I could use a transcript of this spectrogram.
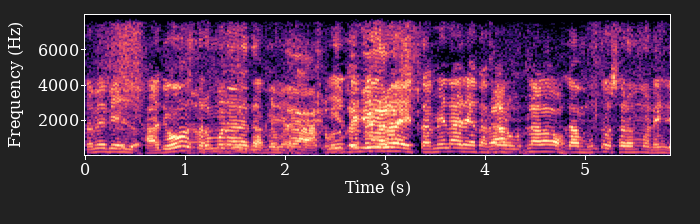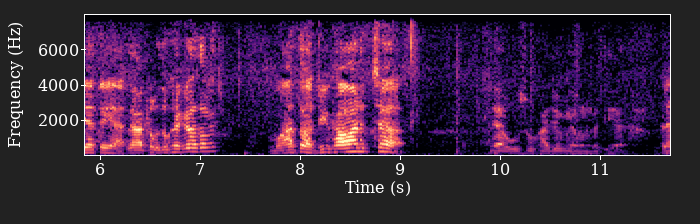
તમે બેસજો ના રહેતા ગયા તમે ના રહેતા રોટલા લાવો. હું તો શરમમાં નહીં રહેતો યાર. આટલું બધું ખાઈ ગયા તમે? આ તો હજુ ખાવાનું જ છે. હું શું ખાજો મહેમાન ગતિયા એટલે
